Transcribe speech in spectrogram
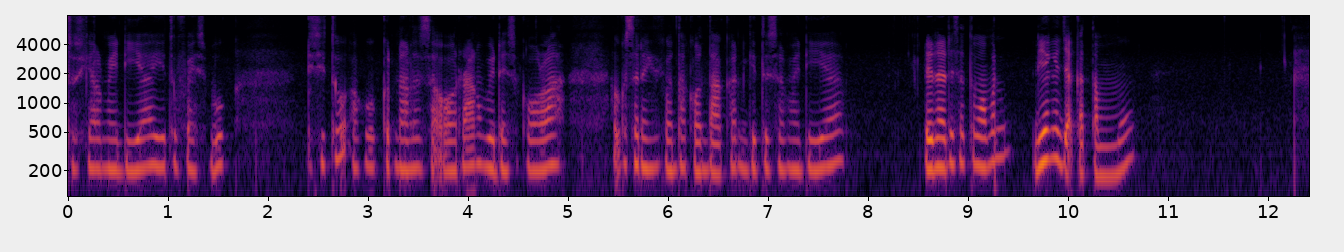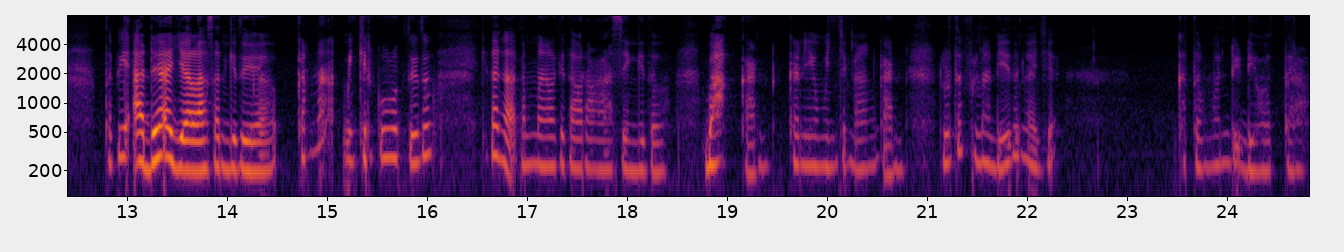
sosial media yaitu Facebook di situ aku kenal seseorang beda sekolah aku sering kontak-kontakan gitu sama dia. Dan ada satu momen dia ngejak ketemu. Tapi ada aja alasan gitu ya karena mikirku waktu itu kita nggak kenal kita orang asing gitu. Bahkan kan yang mencengangkan dulu tuh pernah dia tuh ngajak ketemuan di di hotel.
